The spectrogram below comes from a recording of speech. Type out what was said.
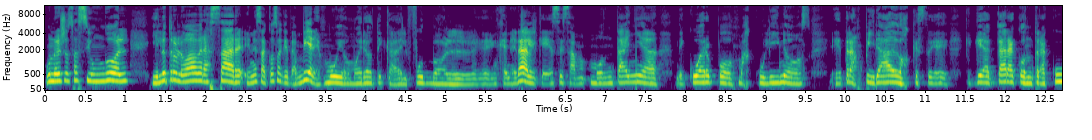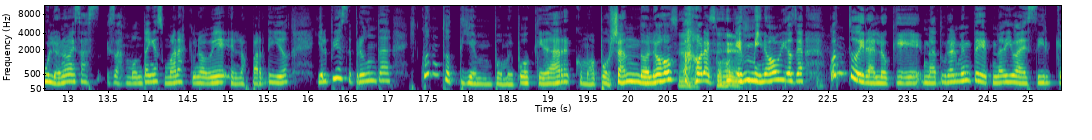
uno de ellos hace un gol y el otro lo va a abrazar en esa cosa que también es muy homoerótica del fútbol en general, que es esa montaña de cuerpos masculinos eh, transpirados que se que queda cara contra culo, ¿no? Esas, esas montañas humanas que uno ve en los partidos. Y el pibe se pregunta, ¿y cuánto tiempo me puedo quedar como apoyándolo Sí, ahora sí. como que es mi novio? O sea, ¿cuánto era lo que naturalmente nadie iba a decir que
